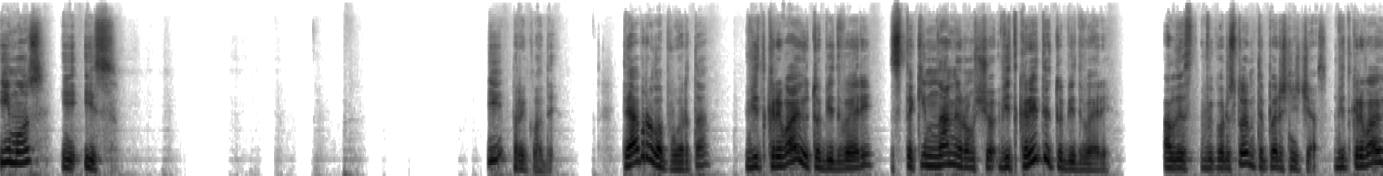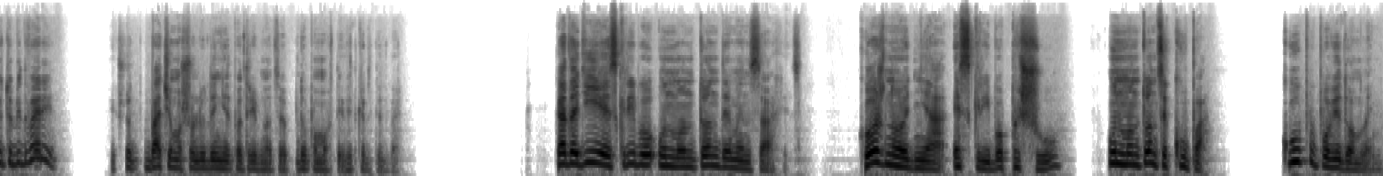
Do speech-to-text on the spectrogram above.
імос і іс. І приклади. Te abro la puerta, відкриваю тобі двері з таким наміром, що відкрити тобі двері, але використовуємо теперішній час. Відкриваю тобі двері, якщо бачимо, що людині потрібно це допомогти відкрити двері. Cada día escribo un montón de mensajes. Кожного дня escribo, пишу. Un montón – це купа. Купу повідомлень.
